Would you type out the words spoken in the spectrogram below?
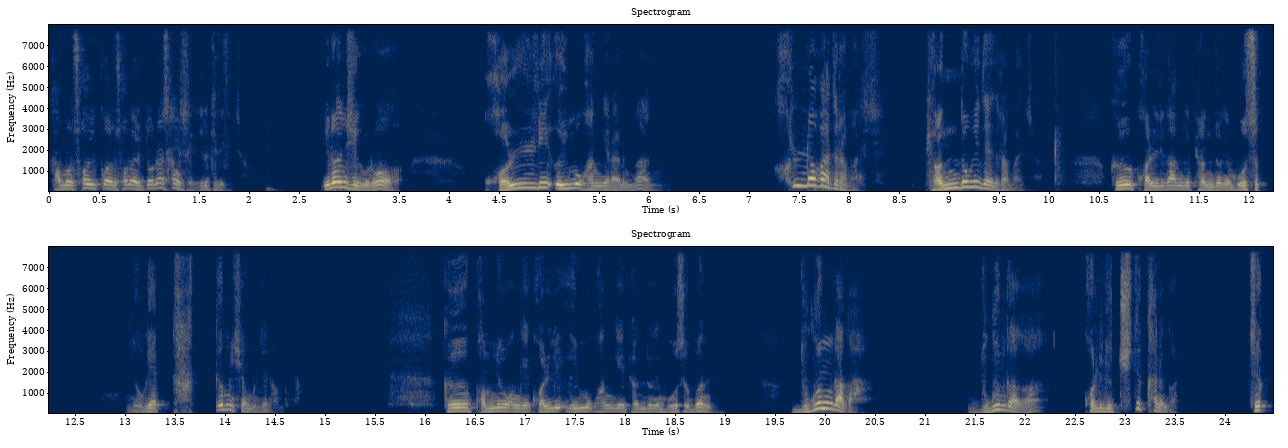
갑은 소유권 소멸 또는 상실 이렇게 되겠죠. 이런 식으로 권리 의무 관계라는 건 흘러가더라 말이지. 변동이 되더라 말이죠. 그 권리 관계 변동의 모습 요게 가끔 시험 문제 나옵니다. 그 법률 관계, 권리 의무 관계 변동의 모습은 누군가가 누군가가 권리를 취득하는 것. 즉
